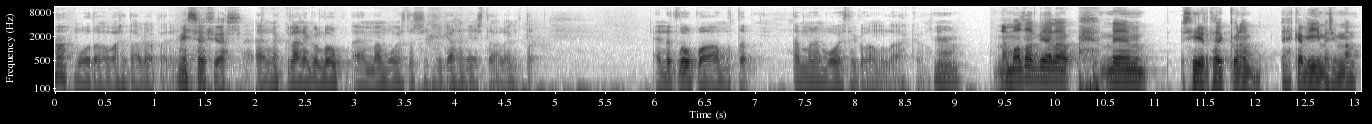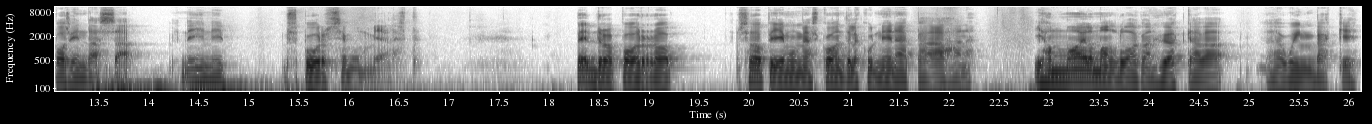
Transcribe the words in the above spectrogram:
Huh. muutama vuosi takaperin. Missä syössä? En nyt kyllä niinku lup, en mä muista siis mikä se niistä oli, mutta en nyt lupaa, mutta tämmönen muistikuva mulla ehkä on. Joo. No mä otan vielä meidän siirtoikkunan ehkä viimeisimmän posin tässä, niin, niin Spurssi mun mielestä. Pedro Porro sopii mun mielestä Kontille kuin nenäpäähän. Ihan maailmanluokan hyökkäävä wingbacki.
